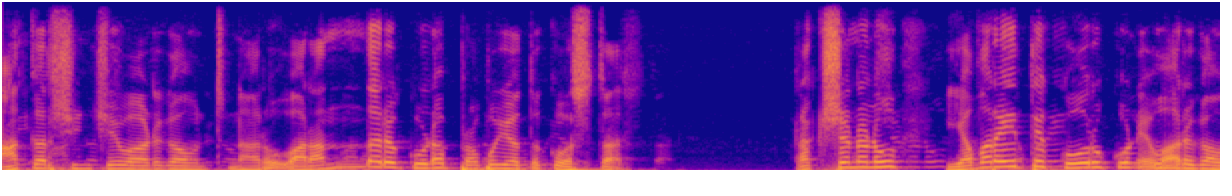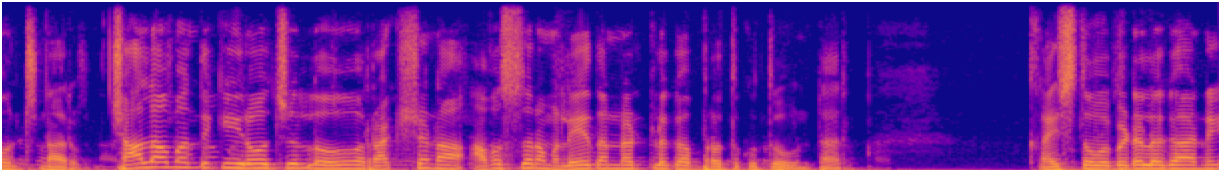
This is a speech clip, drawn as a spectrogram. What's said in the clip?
ఆకర్షించేవాడుగా ఉంటున్నారో వారందరూ కూడా ప్రభు యొద్దకు వస్తారు. రక్షణను ఎవరైతే కోరుకునేవారుగా ఉంటున్నారు చాలామందికి ఈ రోజుల్లో రక్షణ అవసరం లేదన్నట్లుగా బ్రతుకుతూ ఉంటారు. క్రైస్తవ బిడలు కానీ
